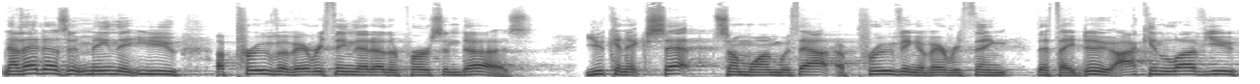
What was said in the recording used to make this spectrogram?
Now, that doesn't mean that you approve of everything that other person does. You can accept someone without approving of everything that they do. I can love you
